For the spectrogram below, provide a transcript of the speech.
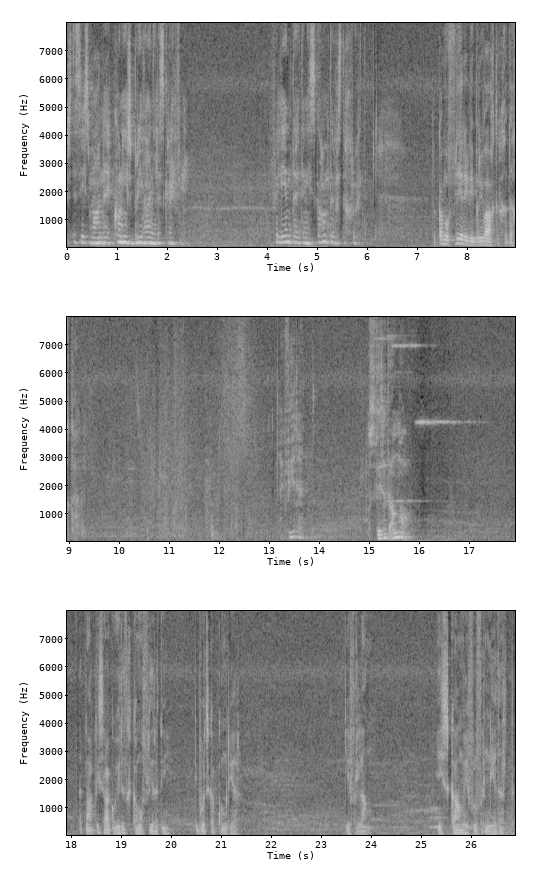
Eerste 6 maande ek kon nie eens briewe aan julle skryf nie. Verleentheid en die skaamte was te groot. Toe kamoufleer jy die briewe agter gedigte. Ek weet dit. Ons weet dit almal. Dit maak nie saak hoe jy dit gekamoufleer het nie. Die boodskap kom deur. Jy verlang. Jy skaam jy voel vernederd.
